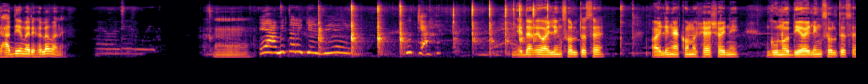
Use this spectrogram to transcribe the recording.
ঘা দিয়ে মারি হলো মানে হুম, এ আমি তোরে কেজি এধারে অয়েলিং চলতেছে। অয়েলিং এখনও শেষ হয়নি। গুঁড়ো দিয়ে অয়েলিং চলতেছে।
